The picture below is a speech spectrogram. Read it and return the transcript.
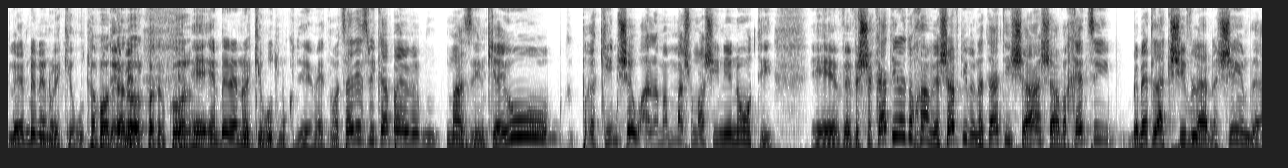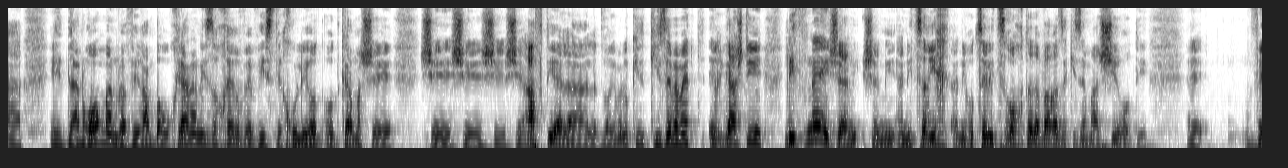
לא אין בינינו היכרות כבוד מוקדמת. גדול קודם כל. אה, אין בינינו היכרות מוקדמת, מצאתי את עצמי כמה פעמים מאזין, כי היו פרקים שוואלה ממש ממש עניינו אותי. אה, ו- ושקעתי לתוכם, וישבתי ונתתי שעה, שעה וחצי, באמת להקשיב לאנשים, אה, דן רומן ואבירם ברוכיאן אני זוכר, ו- ויסלחו לי עוד, עוד כמה ש- ש- ש- ש- שעפתי על הדברים האלו, כי, כי זה באמת, הרגשתי לפני שאני, שאני אני צריך, אני רוצה לצרוך את הדבר הזה כי זה מעשיר אותי. ו-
